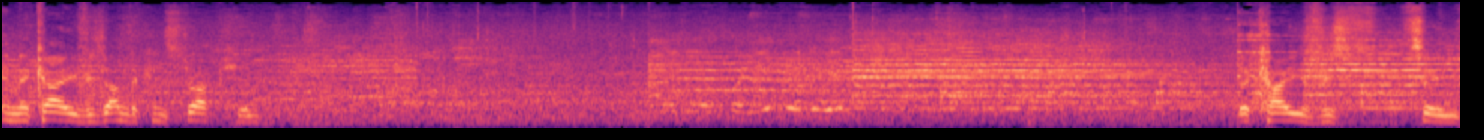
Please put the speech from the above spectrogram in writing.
in the cave is under construction. The cave is, seems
